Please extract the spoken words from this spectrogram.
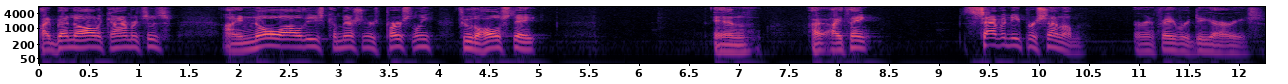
I've been to all the conferences. I know all these commissioners personally through the whole state. And I, I think 70% of them are in favor of DREs.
